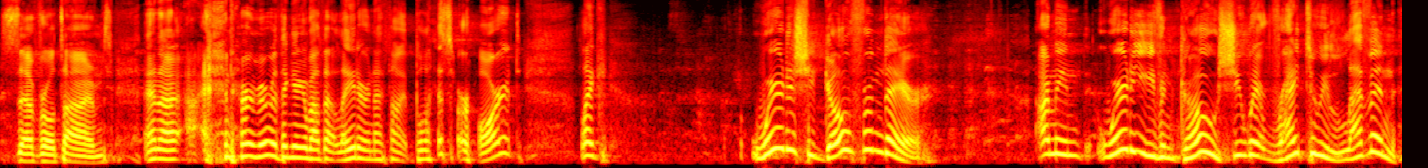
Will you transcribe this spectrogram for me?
several times. And I, I, and I remember thinking about that later, and I thought, bless her heart like, where does she go from there? I mean, where do you even go? She went right to 11.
